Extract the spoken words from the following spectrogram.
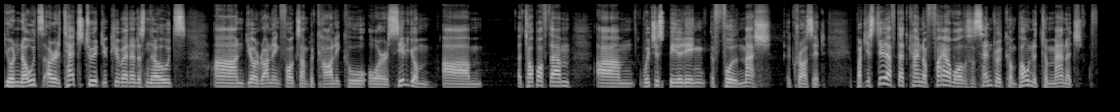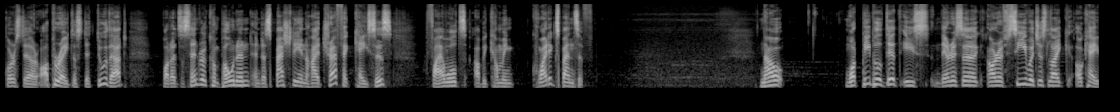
your nodes are attached to it, your Kubernetes nodes, and you're running, for example, Calico or Cilium um, top of them, um, which is building a full mesh across it. But you still have that kind of firewall as a central component to manage. Of course, there are operators that do that, but it's a central component, and especially in high traffic cases, firewalls are becoming quite expensive. Now, what people did is there is a RFC which is like, okay,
